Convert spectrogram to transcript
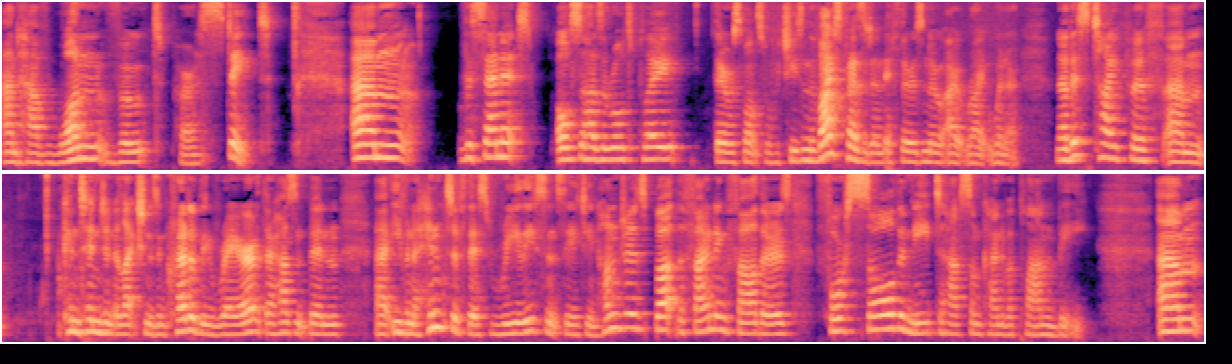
and have one vote per state. Um, the Senate also has a role to play. They're responsible for choosing the vice president if there is no outright winner. Now, this type of um, contingent election is incredibly rare. There hasn't been uh, even a hint of this really since the 1800s, but the founding fathers foresaw the need to have some kind of a plan B. Um,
